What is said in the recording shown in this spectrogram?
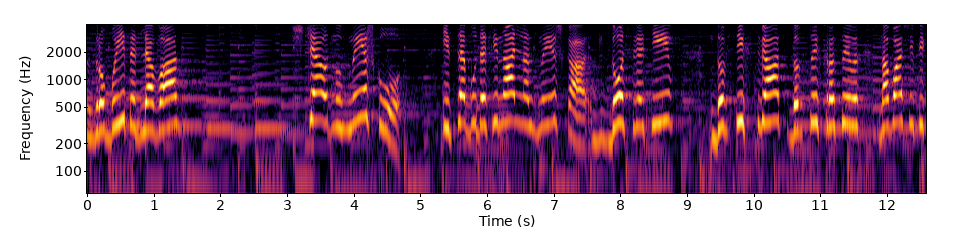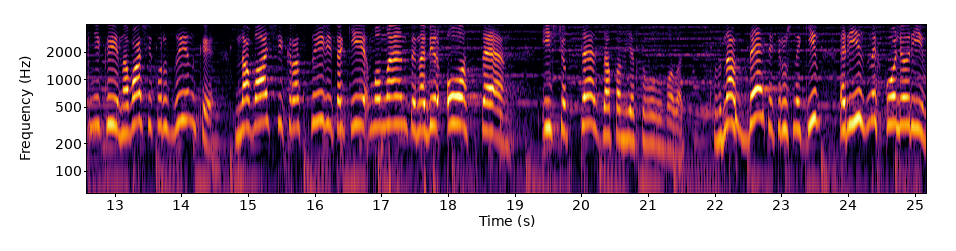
зробити для вас ще одну знижку. І це буде фінальна знижка до святів, до всіх свят, до всіх красивих на ваші пікніки, на ваші корзинки, на ваші красиві такі моменти, набір Остен. І щоб це запам'ятовувалось. В нас 10 рушників різних кольорів,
